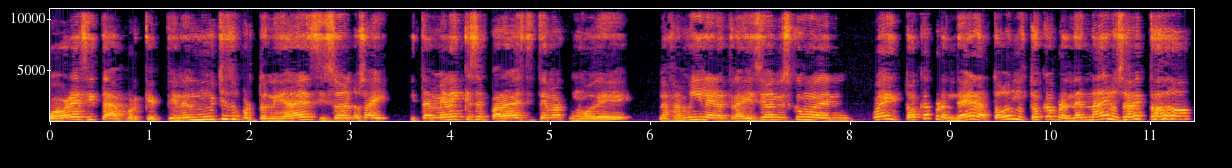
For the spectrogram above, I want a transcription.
pobrecita, porque tienes muchas oportunidades y son, o sea, y, y también hay que separar este tema como de la familia y la tradición, es como de, güey, toca aprender, a todos nos toca aprender, nadie lo sabe todo.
